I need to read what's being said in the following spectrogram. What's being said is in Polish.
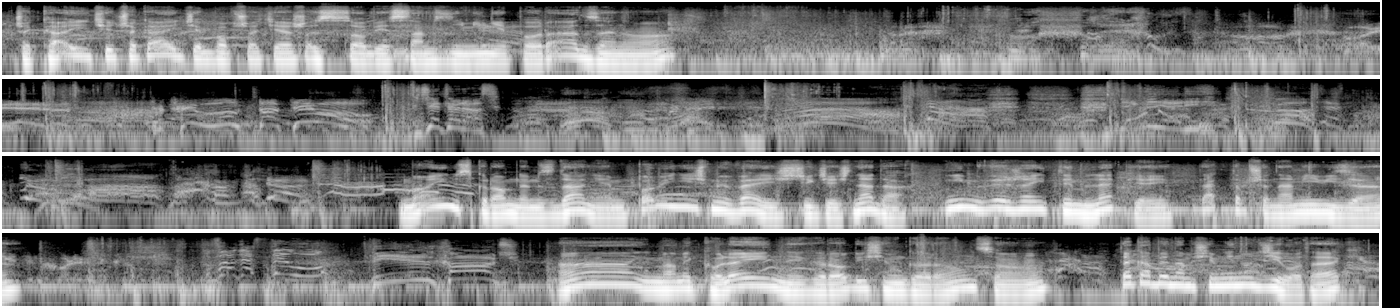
Czekajcie, czekajcie, bo przecież sobie sam z nimi nie poradzę, no. Gdzie teraz? Biegnij, Moim skromnym zdaniem powinniśmy wejść gdzieś na dach. Im wyżej, tym lepiej. Tak to przynajmniej widzę. A, i mamy kolejnych, robi się gorąco. Tak, aby nam się nie nudziło, tak?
